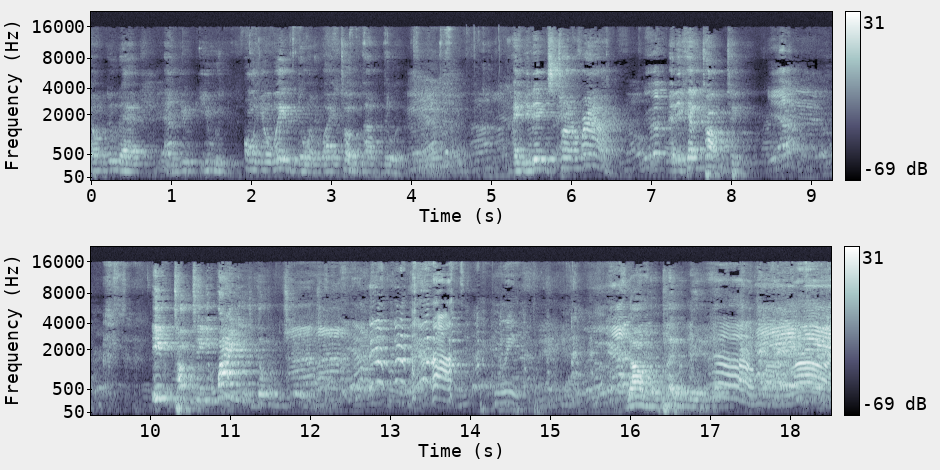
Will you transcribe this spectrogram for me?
don't do that, yeah. and you you was on your way to doing it while you told you not to do it. Yeah. Uh-huh. And you didn't turn around. And he kept talking to you. Yeah. Even talking to you while you was doing it. Wait. Uh-huh. Y'all gonna play with me today. Oh my lord.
